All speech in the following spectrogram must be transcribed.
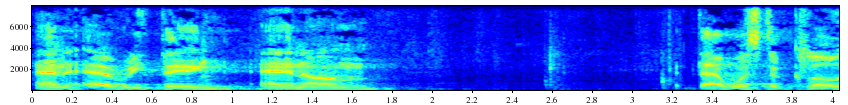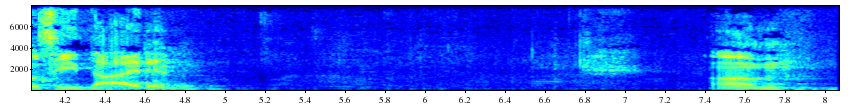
and everything. And um, that was the clothes he died in. Um,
